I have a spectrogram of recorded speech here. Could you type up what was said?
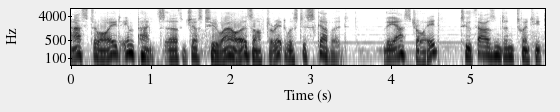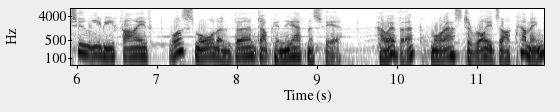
asteroid impacts Earth just two hours after it was discovered. The asteroid, 2022 EB5, was small and burned up in the atmosphere. However, more asteroids are coming,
